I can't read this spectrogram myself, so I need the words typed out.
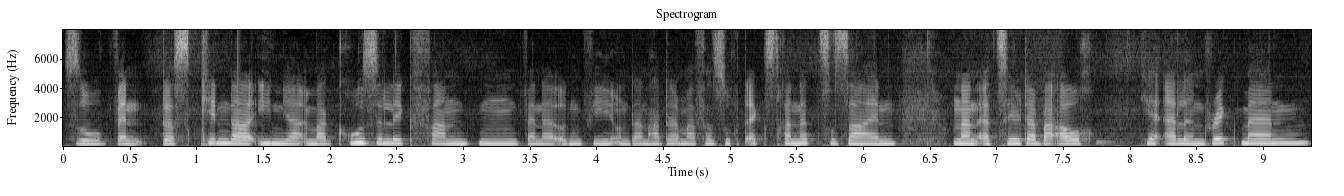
so, wenn das Kinder ihn ja immer gruselig fanden, wenn er irgendwie, und dann hat er immer versucht, extra nett zu sein. Und dann erzählt er aber auch, hier Alan Rickman,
